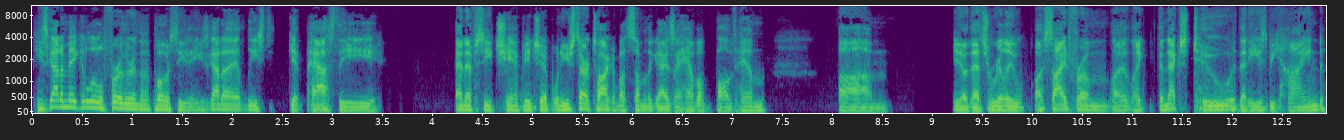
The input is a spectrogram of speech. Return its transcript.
he's got to make it a little further in the postseason. He's got to at least get past the NFC championship. When you start talking about some of the guys I have above him, um, you know, that's really aside from uh, like the next two that he's behind.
